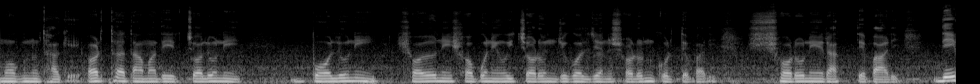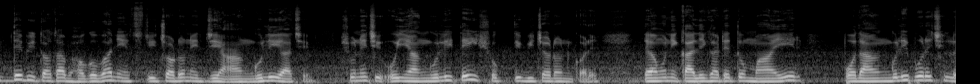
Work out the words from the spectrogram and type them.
মগ্ন থাকে। অর্থাৎ আমাদের চলনে, বলনে, শয়নে, স্বপনে ওই চরণ যুগল যেন স্মরণ করতে পারি, স্মরণে রাখতে পারি। দেবদেবী তথা ভগবানের শ্রীচরণের যে আঙ্গুলি আছে, শুনেছি ওই আঙ্গুলিতেই শক্তি বিচরণ করে। তেমনি কালীঘাটে তো মায়ের পদাঙ্গুলি পড়েছিল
